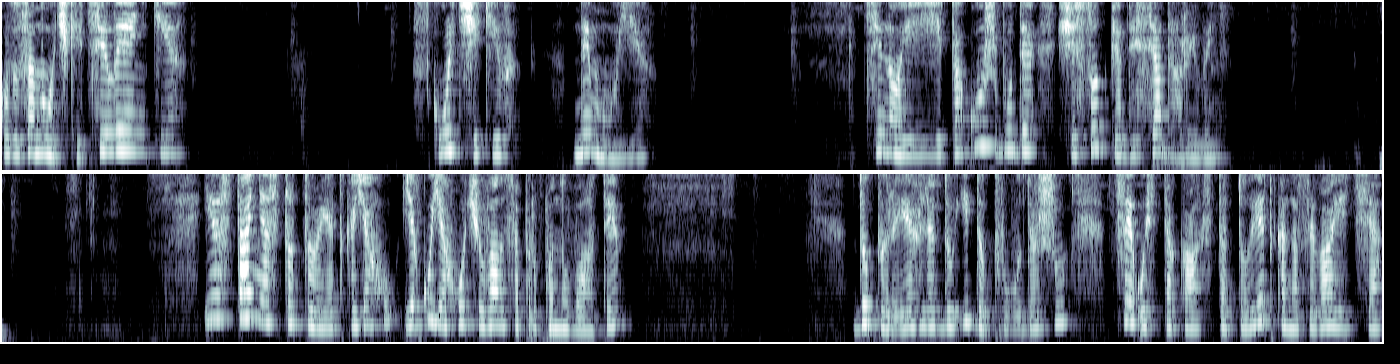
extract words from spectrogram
Ковзаночки ціленькі, скольчиків немає. Ціна її також буде 650 гривень. І остання статуетка, яку я хочу вам запропонувати до перегляду і до продажу. Це ось така статуетка, називається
